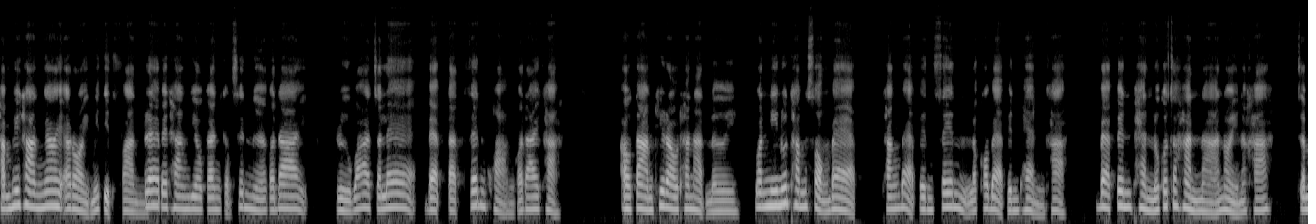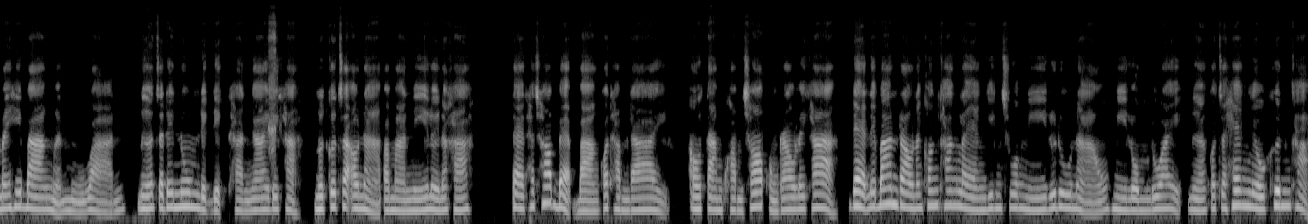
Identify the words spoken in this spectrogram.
ทำให้ทานง่ายอร่อยไม่ติดฟัน แร่ไปทางเดียวกันกับเส้นเนื้อก็ได้ หรือว่าจะแล่แบบตัดเส้นขวางก็ได้ค่ะ เอาตามที่เราถนัดเลย วันนี้นุชทำสองแบบ ทั้งแบบเป็นเส้นแล้วก็แบบเป็นแผ่นค่ะ แบบเป็นแผ่นนุชก็จะหั่นหนาหน่อยนะคะ จะไม่ให้บางเหมือนหมูหวาน เนื้อจะได้นุ่มเด็ก ๆ ทานง่ายด้วยค่ะนุชก็จะเอาหนาประมาณนี้เลยนะคะ แต่ถ้าชอบแบบบางก็ทำได้ เอาตามความชอบของเราเลยค่ะ แดดในบ้านเรานั้นค่อนข้างแรงยิ่งช่วงนี้ฤดูหนาวมีลมด้วย เนื้อก็จะแห้งเร็วขึ้นค่ะ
